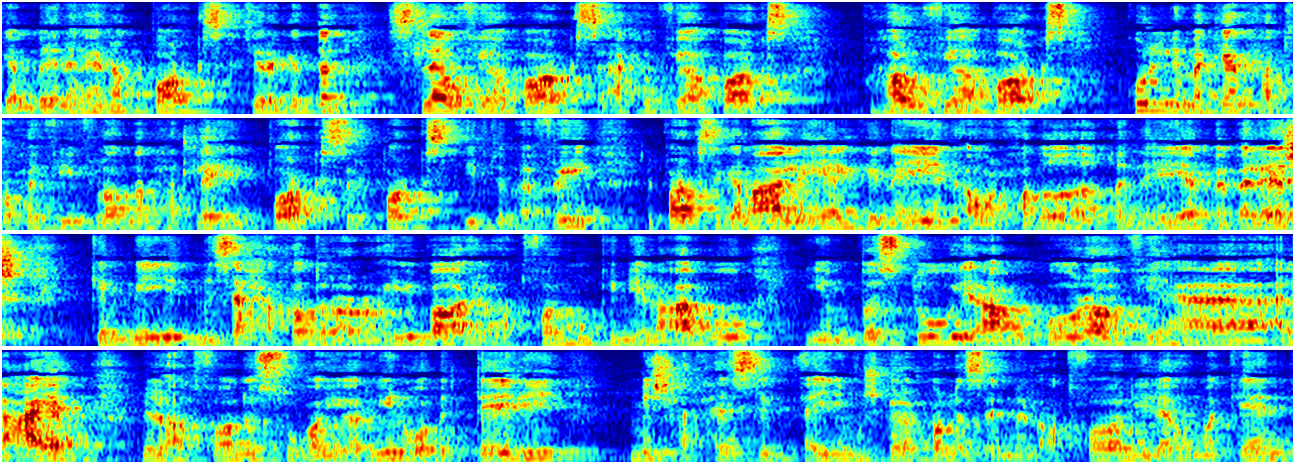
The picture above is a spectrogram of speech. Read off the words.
جنبنا هنا parks كتيرة جدا. سلاو فيها parks اكو فيها parks هارو فيها parks كل مكان هتروحي فيه في لندن هتلاقي parks ال parks دي بتبقى free ال parks يا جماعة اللي هي الجناين أو الحدائق اللي هي ببلاش. كمية مساحة خضراء رهيبة. الأطفال ممكن يلعبوا ينبسطوا يلعبوا كورة فيها ألعاب للأطفال الصغيرين. وبالتالي مش هتحس بأي مشكلة خالص إن الأطفال يلاقوا مكان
